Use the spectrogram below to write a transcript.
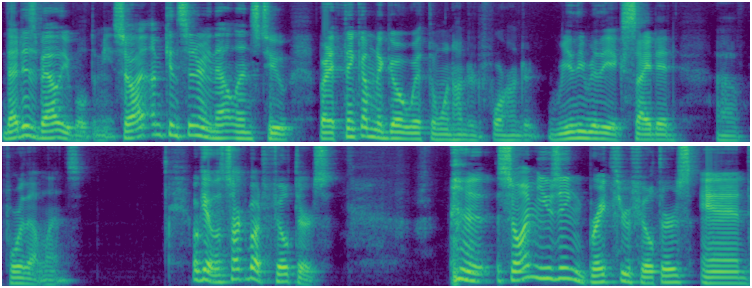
that is valuable to me. So I, am considering that lens too, but I think I'm going to go with the 100 to 400. Really, really excited uh, for that lens. Okay, let's talk about filters. so I'm using breakthrough filters and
